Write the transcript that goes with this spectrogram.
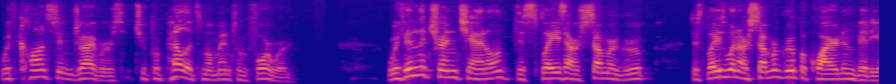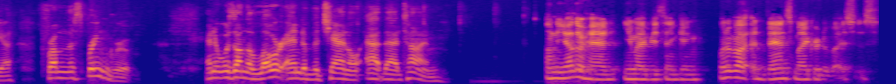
with constant drivers to propel its momentum forward. Within the trend channel displays our summer group displays when our summer group acquired NVIDIA from the spring group and it was on the lower end of the channel at that time. On the other hand, you might be thinking, what about advanced micro devices?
